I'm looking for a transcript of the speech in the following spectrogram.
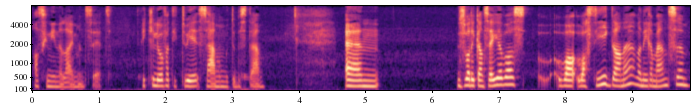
als je niet in alignment bent. Ik geloof dat die twee samen moeten bestaan. En dus wat ik kan zeggen was, wat, zie ik dan hè, wanneer mensen.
